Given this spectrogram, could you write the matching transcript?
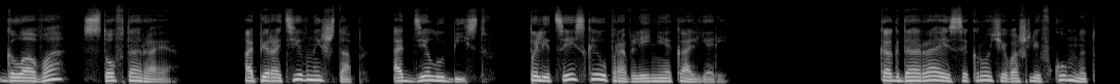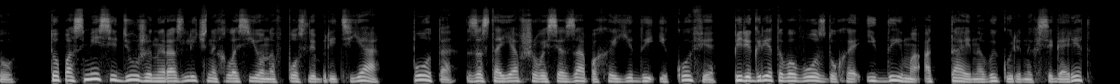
Глава 102. Оперативный штаб. Отдел убийств. Полицейское управление Кальяри. Когда Райс и Крочи вошли в комнату, то по смеси дюжины различных лосьонов после бритья, пота, застоявшегося запаха еды и кофе, перегретого воздуха и дыма от тайно выкуренных сигарет,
